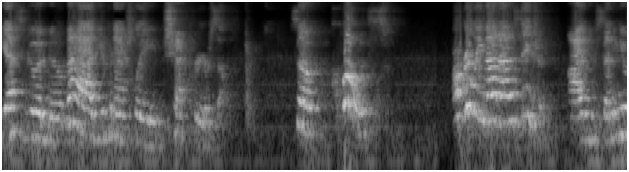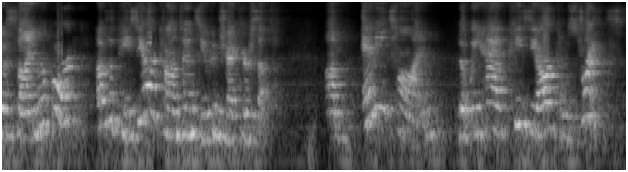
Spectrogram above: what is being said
yes, good, no, bad. You can actually check for yourself. So quotes are really not attestation. I'm sending you a signed report of the PCR contents. You can check yourself. Um, anytime that we have PCR constraints,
